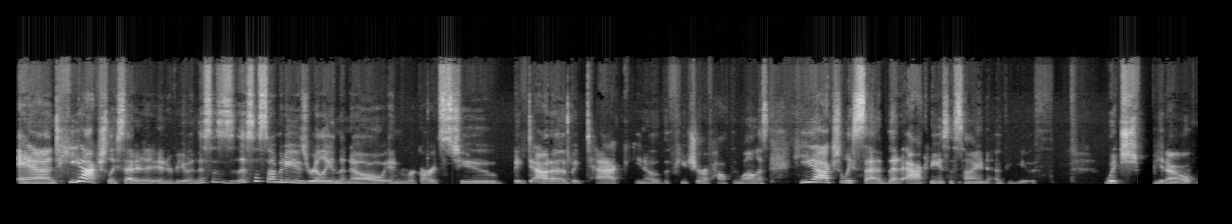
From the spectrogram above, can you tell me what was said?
And he actually said in an interview, and this is this is somebody who's really in the know in regards to big data, big tech, you know, the future of health and wellness. He actually said that acne is a sign of youth which you know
